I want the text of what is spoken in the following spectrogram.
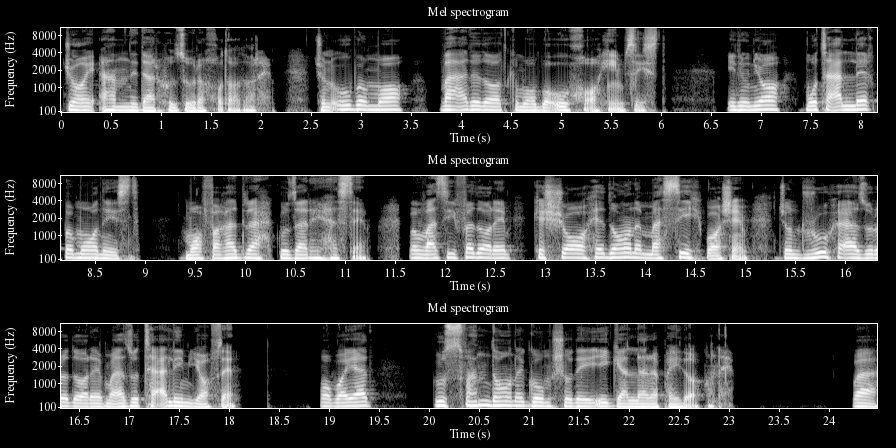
جای امنی در حضور خدا داریم چون او به ما وعده داد که ما با او خواهیم زیست. این دنیا متعلق به ما نیست. ما فقط ره گذری هستیم و وظیفه داریم که شاهدان مسیح باشیم. چون روح از او رو داریم و از او تعلیم یافتیم. ما باید گوسفندان گم شده ای گله را پیدا کنیم. و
